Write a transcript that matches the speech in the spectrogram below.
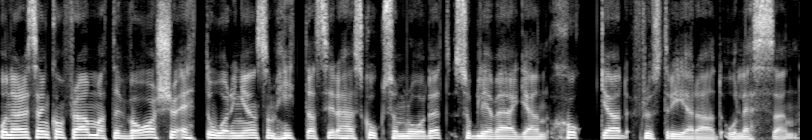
Och när det sen kom fram att det var 21-åringen som hittats i det här skogsområdet så blev ägaren chockad, frustrerad och ledsen.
